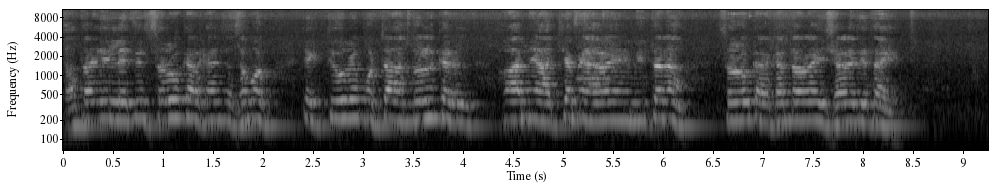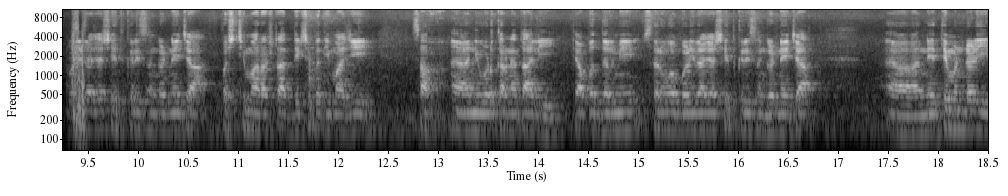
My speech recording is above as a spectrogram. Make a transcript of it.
सातारा जिल्ह्यातील सर्व कारखान्यांच्या समोर एक तीव्र मोठं आंदोलन करेल हा मी आजच्या मेळाव्यानिमित्तानं सर्व कारखानदारांना इशारा देत आहे. बळीराजा शेतकरी संघटनेच्या पश्चिम महाराष्ट्र अध्यक्षपदी माझी सा निवड करण्यात आली. त्याबद्दल मी सर्व बळीराजा शेतकरी संघटनेच्या नेते मंडळी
